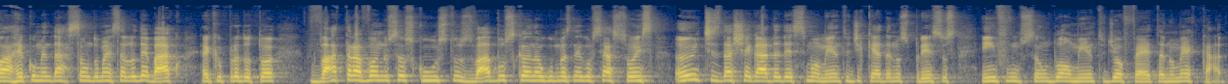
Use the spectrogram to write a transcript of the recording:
a recomendação do Marcelo Debaco é que o produtor vá travando seus custos, vá buscando algumas negociações antes da chegada desse momento de queda nos preços em função do aumento de oferta no mercado.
